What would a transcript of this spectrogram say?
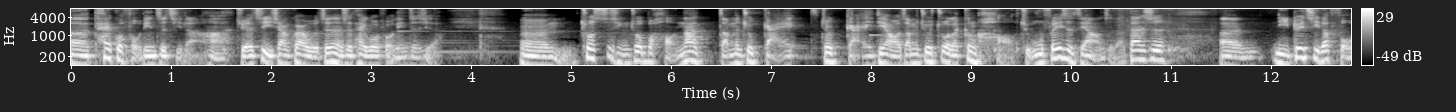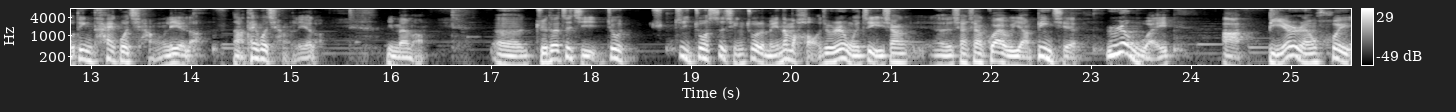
呃，太过否定自己了哈，觉得自己像怪物，真的是太过否定自己了。嗯，做事情做不好，那咱们就改，就改掉，咱们就做得更好，就无非是这样子的。但是，嗯，你对自己的否定太过强烈了啊，太过强烈了，明白吗？呃，觉得自己就自己做事情做的没那么好，就认为自己像呃像像怪物一样，并且认为啊别人会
